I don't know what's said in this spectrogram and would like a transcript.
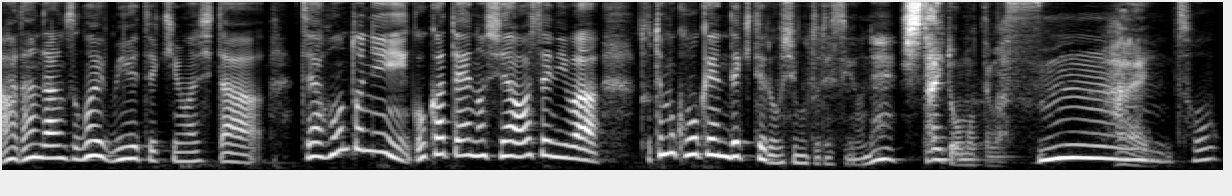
あだんだんすごい見えてきました。じゃあ本当にご家庭の幸せにはとても貢献できてるお仕事ですよね。したいと思ってます。うん。はい。そう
